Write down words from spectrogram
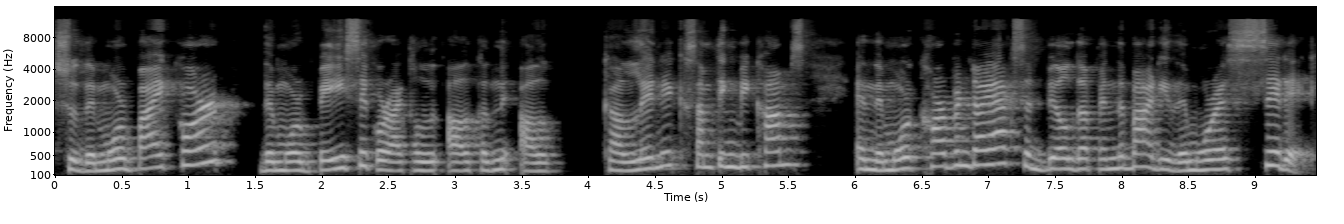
so the more bicarb, the more basic or alkal- alkal- alkalinic something becomes, and the more carbon dioxide buildup in the body, the more acidic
